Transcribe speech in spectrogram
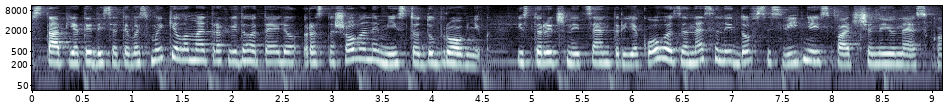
В 158 кілометрах від готелю розташоване місто Дубровнік, історичний центр якого занесений до Всесвітньої спадщини ЮНЕСКО.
